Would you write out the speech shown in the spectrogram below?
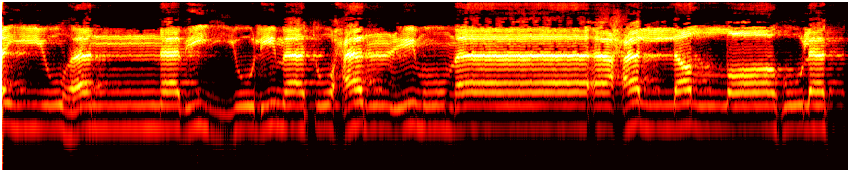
أيها النبي لم تحرم ما أحل الله لك؟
